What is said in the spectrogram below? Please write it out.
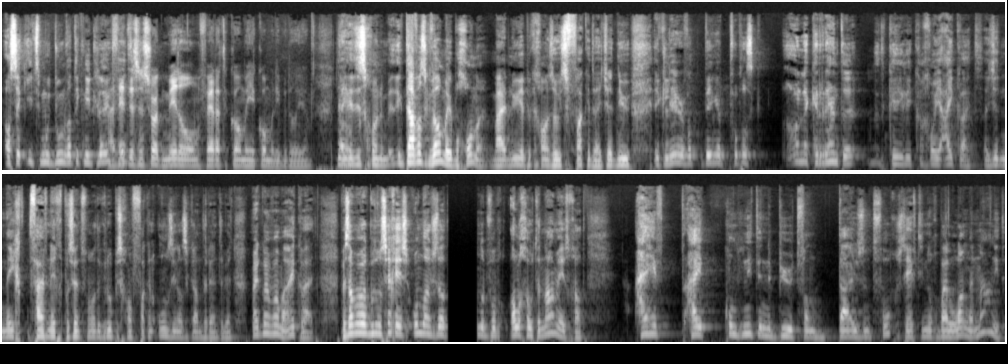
als ik iets moet doen wat ik niet leuk Maar vind. dit is een soort middel om verder te komen in je comedy, bedoel je? nee, dit is gewoon, ik, daar was ik wel mee begonnen. Maar nu heb ik gewoon zoiets, fuck it, weet je. Nu, ik leer wat dingen, bijvoorbeeld als ik oh, lekker rente, dan kun je, je kan gewoon je ei kwijt. Weet je, 90, 95% van wat ik roep is gewoon fucking onzin als ik aan het rente ben. Maar ik ben wel mijn ei kwijt. Maar snap wat ik bedoel zeggen is, ondanks dat bijvoorbeeld alle grote namen heeft gehad, hij, heeft, hij komt niet in de buurt van duizend volgers. Die heeft hij nog bij lange na niet.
